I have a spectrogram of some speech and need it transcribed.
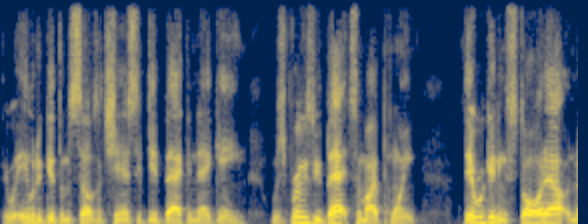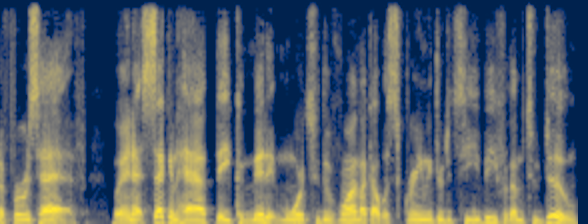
they were able to give themselves a chance to get back in that game. Which brings me back to my point. They were getting stalled out in the first half. But in that second half, they committed more to the run, like I was screaming through the TV for them to do.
